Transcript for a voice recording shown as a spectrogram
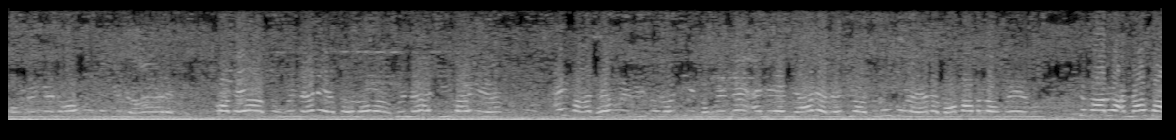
မပြူတာမဟုတ်နိုင်ငံတော်ခုမပြူတာတဲ့ဟိုတယ်ကဝန်ထမ်းတွေအကုန်လုံးကဝန်ထမ်းအကြီးပိုင်းတွေကအဲ့မှာအထဲဝင်ပြီးဆိုလို့ရှိရင်မဝင်တဲ့အနေများတယ်ပဲပြောသူတို့ကိုယ်လည်းလည်းဘာမှမလုပ်ပေးဘူးကျမတို့ကအနောက်မှာ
